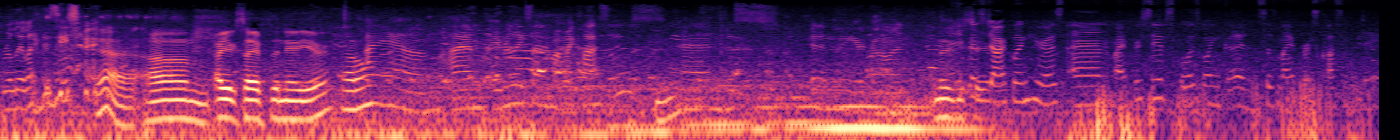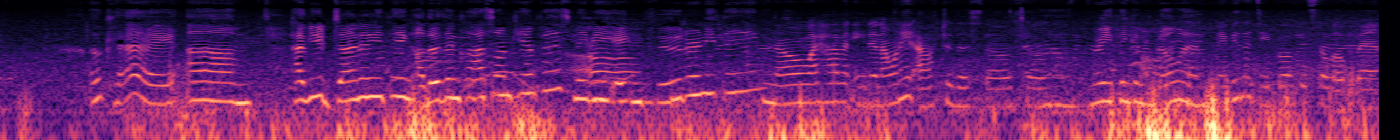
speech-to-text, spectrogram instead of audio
really like the teacher. Yeah. Um, are you excited for the new year at all? I am. I'm really excited about my classes Mhm. and just getting the new year going. And then My did name is Jacqueline Heroes, and my first day of school is going good. This is my first class of the day. Okay. Um, have you done anything other than class on campus? Maybe Um, eaten food or anything? No, I haven't eaten. I want to eat after this though. So where are you thinking of going? Maybe the depot if it's still open.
